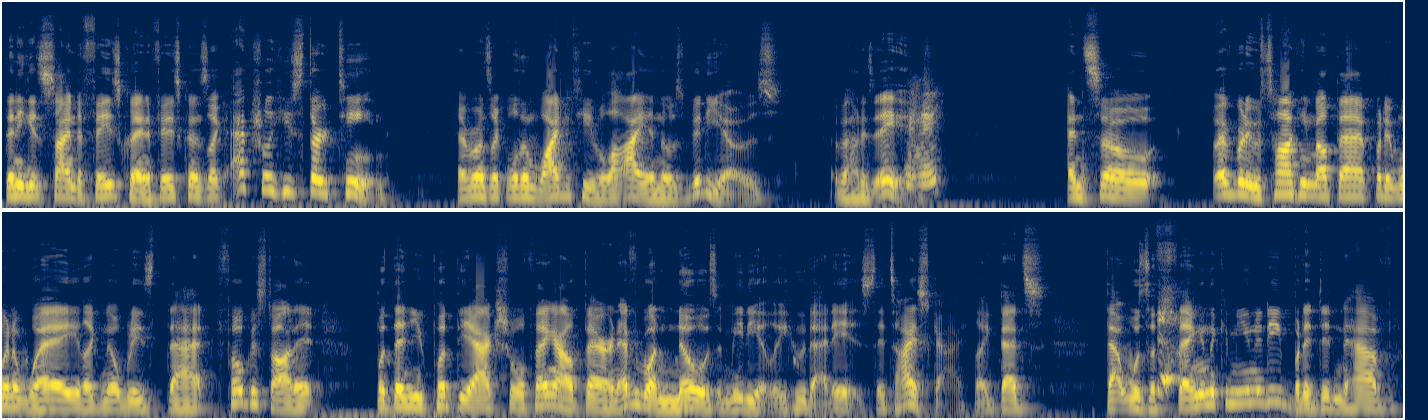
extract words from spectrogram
Then he gets signed to FaZe Clan, and FaZe Clan's like, actually, he's 13. Everyone's like, well, then why did he lie in those videos about his age? Mhm. And so everybody was talking about that, but it went away. Like, nobody's that focused on it. But then you put the actual thing out there, and everyone knows immediately who that is. It's High Sky. Like, that's, that was a thing in the community, but it didn't have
